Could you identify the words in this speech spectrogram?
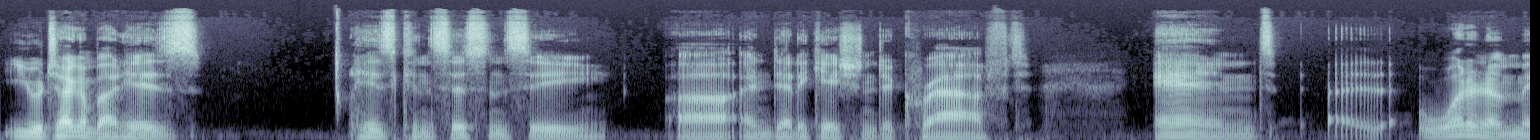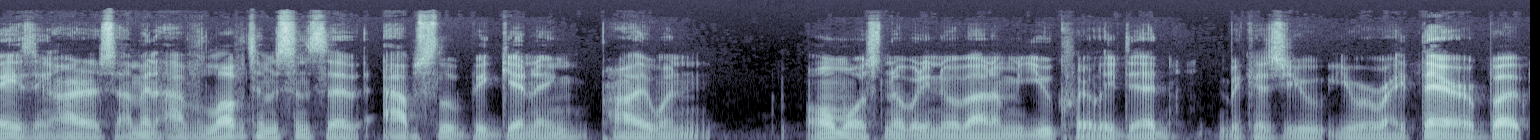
you were talking about his his consistency uh, and dedication to craft, and what an amazing artist. I mean, I've loved him since the absolute beginning, probably when almost nobody knew about him. You clearly did because you you were right there, but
